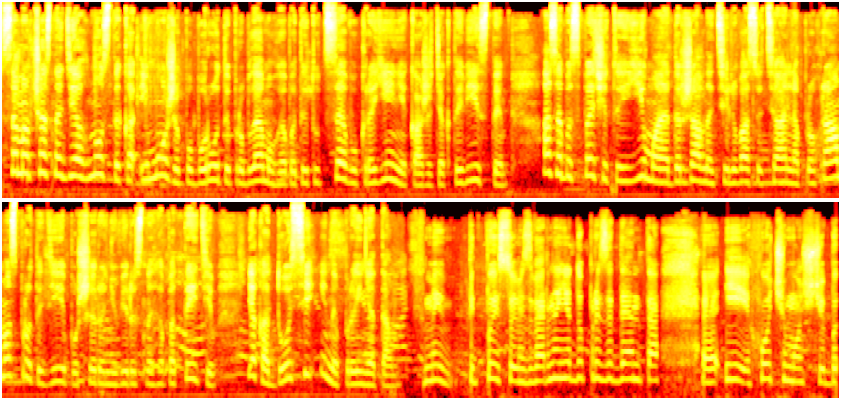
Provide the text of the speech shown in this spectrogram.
Саме вчасна діагностика і може побороти проблему гепатиту С в Україні, кажуть активісти. А забезпечити її має державна цільова соціальна програма з протидії поширенню вірусних гепатитів, яка досі і не прийнята. Ми підписуємо звернення до президента е, і хочемо, щоб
